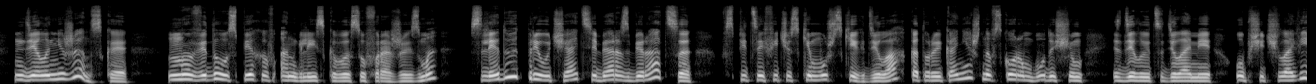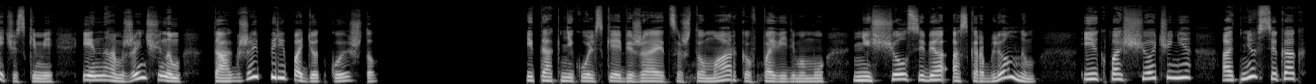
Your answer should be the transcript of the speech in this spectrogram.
— дело не женское — но ввиду успехов английского суфражизма следует приучать себя разбираться в специфически мужских делах, которые, конечно, в скором будущем сделаются делами общечеловеческими, и нам, женщинам, также перепадет кое-что. Итак, Никольский обижается, что Марков, по-видимому, не счел себя оскорбленным и к пощечине отнесся как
